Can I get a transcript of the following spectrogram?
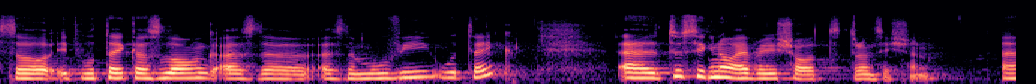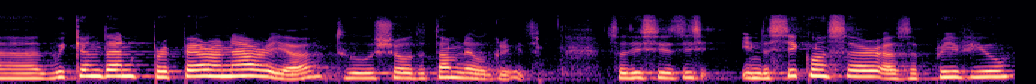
So it will take as long as the, as the movie would take uh, to signal every shot transition. Uh, we can then prepare an area to show the thumbnail grid. So this is in the sequencer as a preview,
